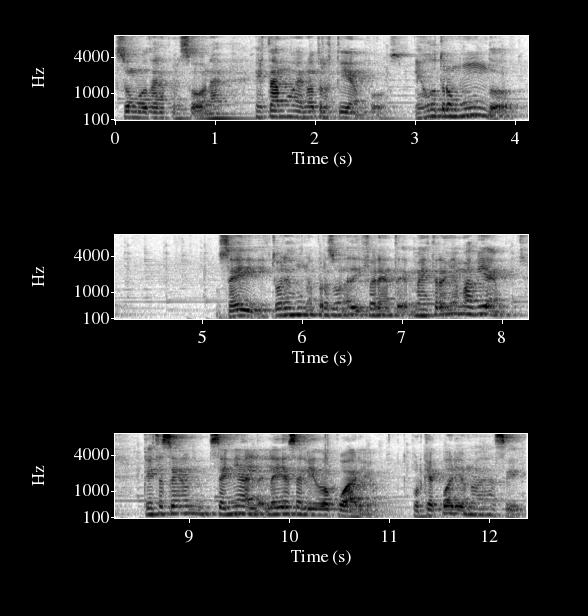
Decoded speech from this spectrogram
Son otras personas. Estamos en otros tiempos. Es otro mundo. O sea, y tú eres una persona diferente. Me extraña más bien que esta señal le haya salido Acuario. porque Acuario no es así.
